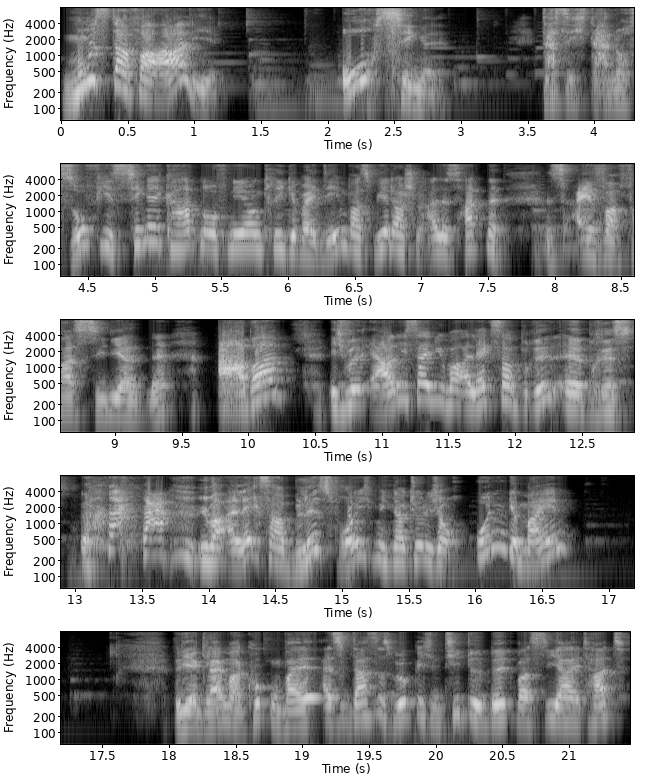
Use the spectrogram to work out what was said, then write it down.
Mustafa Ali. Auch Single dass ich da noch so viel Single-Karten auf Neon kriege bei dem, was wir da schon alles hatten, ist einfach faszinierend, ne? Aber ich will ehrlich sein, über Alexa Brill, äh, Briss, über Alexa Bliss freue ich mich natürlich auch ungemein. Will ja gleich mal gucken, weil, also das ist wirklich ein Titelbild, was sie halt hat,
